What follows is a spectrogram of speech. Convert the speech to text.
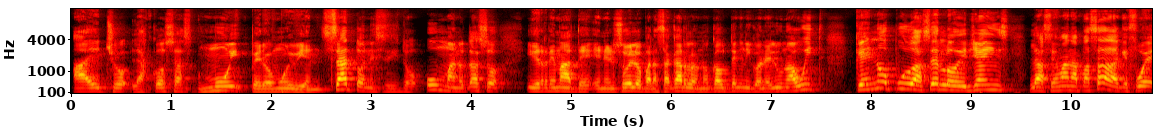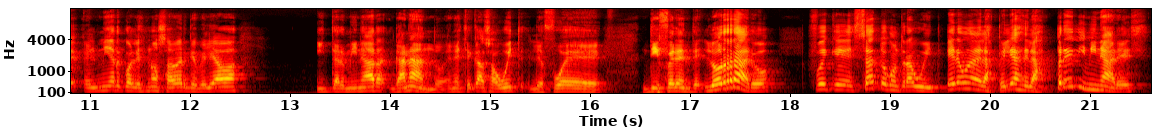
ha hecho las cosas muy, pero muy bien. Sato necesitó un manotazo y remate en el suelo para sacarlo nocaut técnico en el 1 a WIT, que no pudo hacerlo de James la semana pasada, que fue el miércoles no saber que peleaba y terminar ganando. En este caso a WIT le fue diferente. Lo raro fue que Sato contra WIT era una de las peleas de las preliminares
